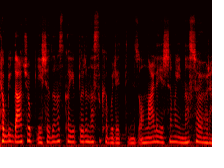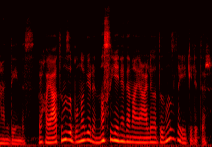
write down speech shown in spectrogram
Kabul daha çok yaşadığınız kayıpları nasıl kabul ettiğiniz, onlarla yaşamayı nasıl öğrendiğiniz ve hayatınızı buna göre nasıl yeniden ayarladığınızla ilgilidir.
